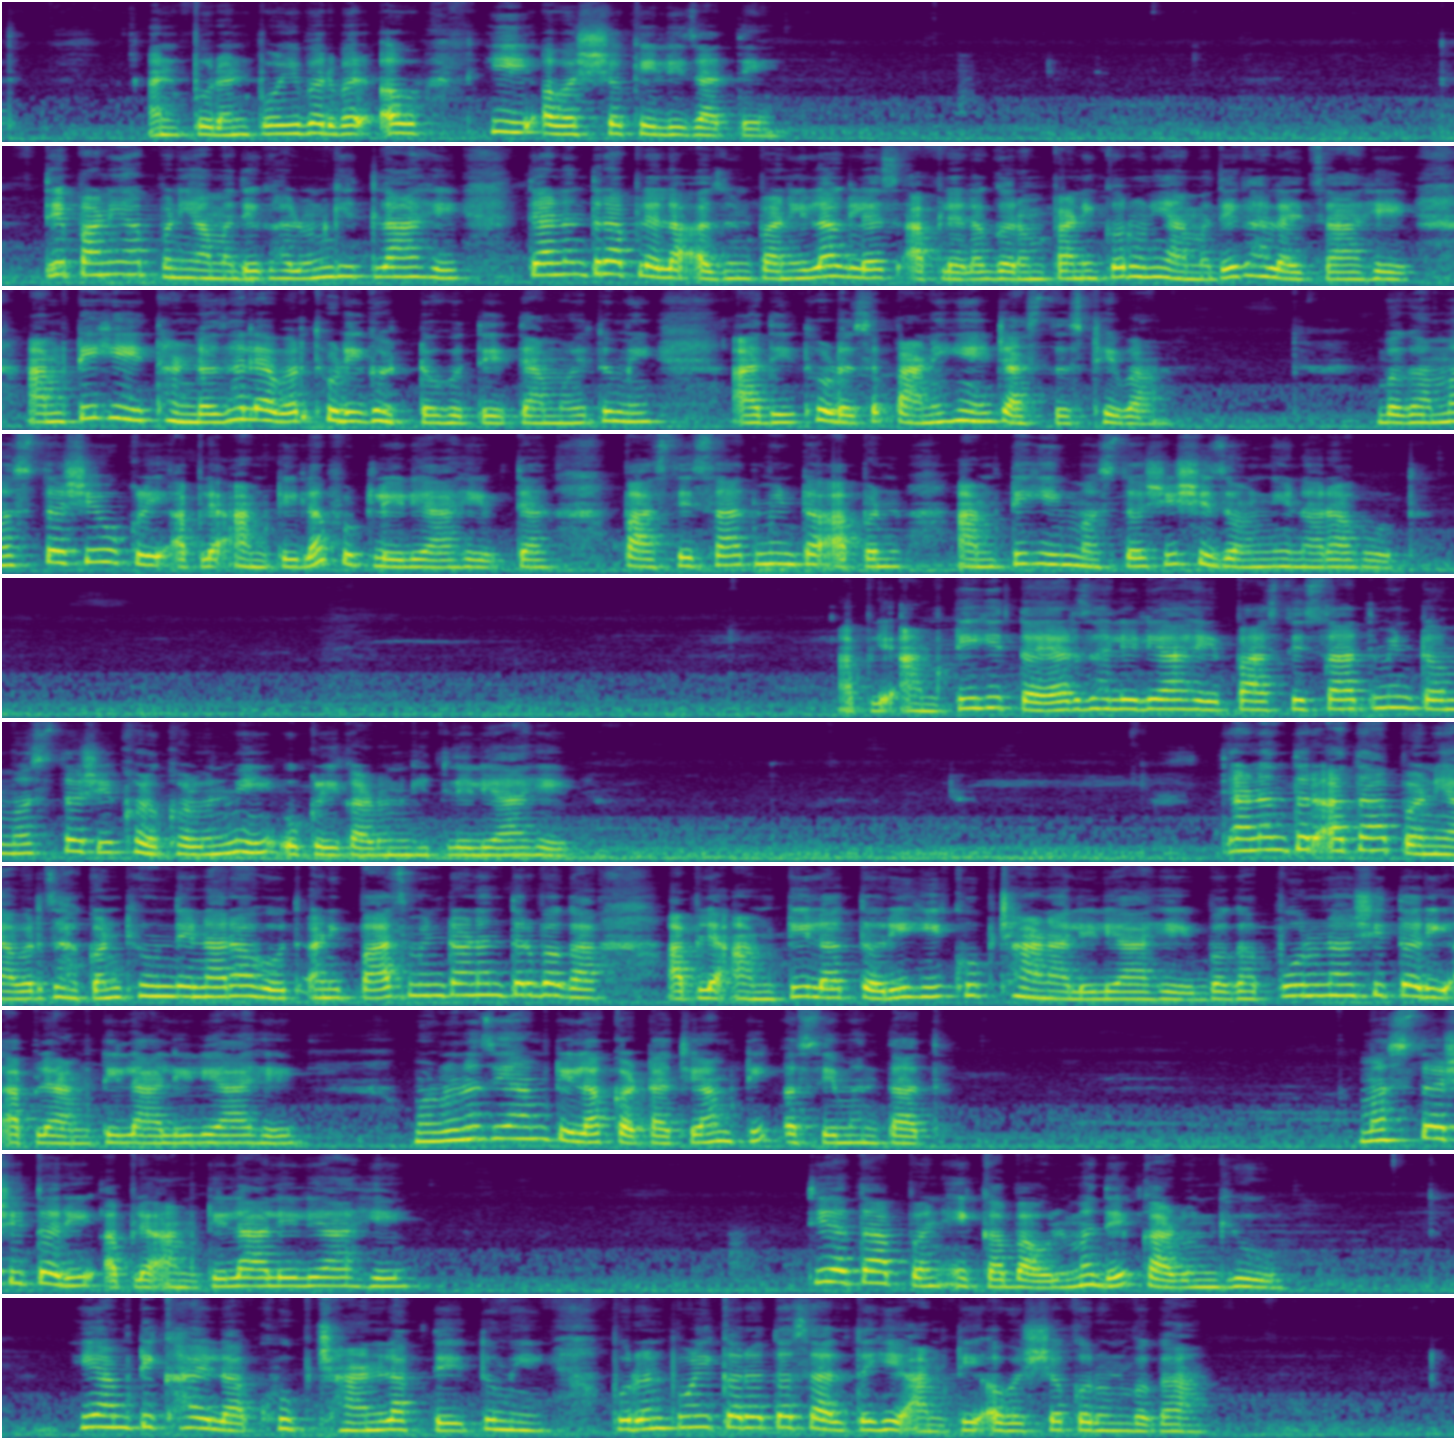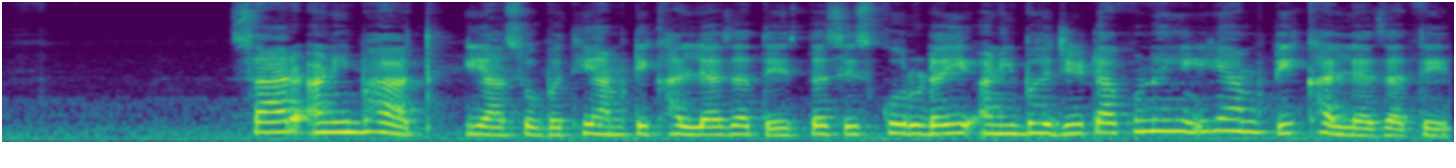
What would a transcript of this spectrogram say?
आणि पुरणपोळीबरोबर अव ही अवश्य केली जाते. ते पाणी आपण यामध्ये घालून घेतलं आहे. त्यानंतर आपल्याला अजून पाणी लागल्यास आपल्याला गरम पाणी करून यामध्ये घालायचं आहे. आमटी ही थंड झाल्यावर थोडी घट्ट होते. त्यामुळे तुम्ही आधी थोडंसं पाणी हे जास्तच ठेवा. बघा मस्त अशी उकळी आपल्या आमटीला फुटलेली आहे. त्या पाच ते सात मिनटं आपण आमटी ही मस्त अशी शिजवून घेणार आहोत. आपली आमटी ही तयार झालेली आहे. पाच ते सात मिनटं मस्त अशी खळखळून मी उकळी काढून घेतलेली आहे. त्यानंतर आता आपण यावर झाकण ठेवून देणार आहोत आणि पाच मिनिटानंतर बघा आपल्या आमटीला तरीही खूप छान आलेली आहे. बघा पूर्ण अशी तरी आपल्या आमटीला आलेली आहे. म्हणूनच या आमटीला कटाची आमटी असे म्हणतात. मस्त अशी तरी आपल्या आमटीला आलेली आहे. ती आता आपण एका बाउलमध्ये काढून घेऊ. ही आमटी खायला खूप छान लागते. तुम्ही पुरणपोळी करत असाल तर ही आमटी अवश्य करून बघा. सार आणि भात यासोबत ही आमटी खाल्ल्या जाते. तसेच कुरडई आणि भजी टाकूनही ही आमटी खाल्ल्या जाते.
